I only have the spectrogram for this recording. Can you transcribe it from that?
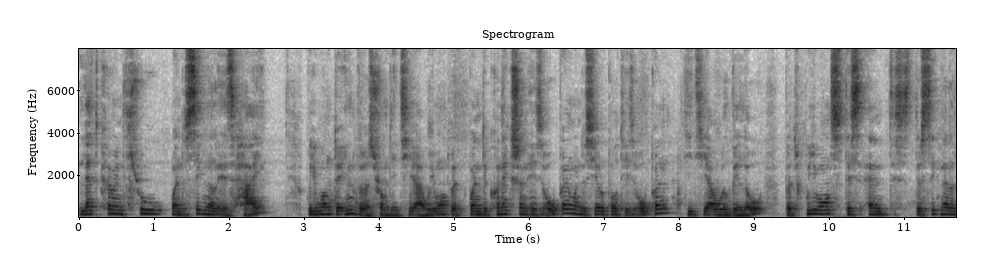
let current through when the signal is high. We want the inverse from DTR. We want when the connection is open, when the serial port is open, DTR will be low, but we want this and the signal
